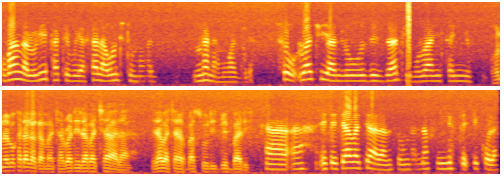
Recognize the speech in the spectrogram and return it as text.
kubanga luli pate bwe yasalawo nti tumuwagi nga namuwagira. So lwaki yandirowoozezza nti mulwanyisa nnyo? Honorable kadaga agamba nti alwanira abakyala era abakyala basuuliddwa ebbali. Aa ekyo ekyabakyala nsonga nafunye tekikola.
